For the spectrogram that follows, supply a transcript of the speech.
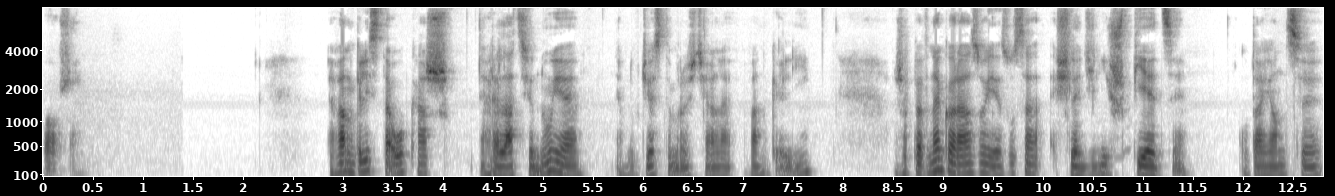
Boże. Ewangelista Łukasz relacjonuje w 20 rozdziale Ewangelii, że pewnego razu Jezusa śledzili szpiedzy udający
